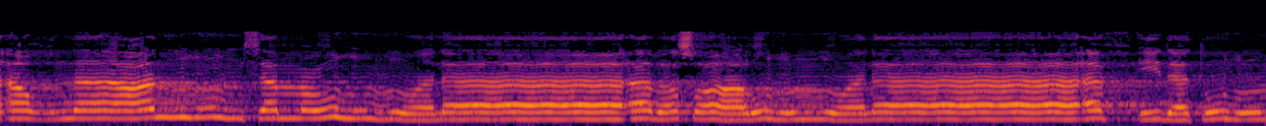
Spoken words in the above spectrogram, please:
أغنى عنهم سمعهم ولا أبصارهم ولا أفئدتهم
